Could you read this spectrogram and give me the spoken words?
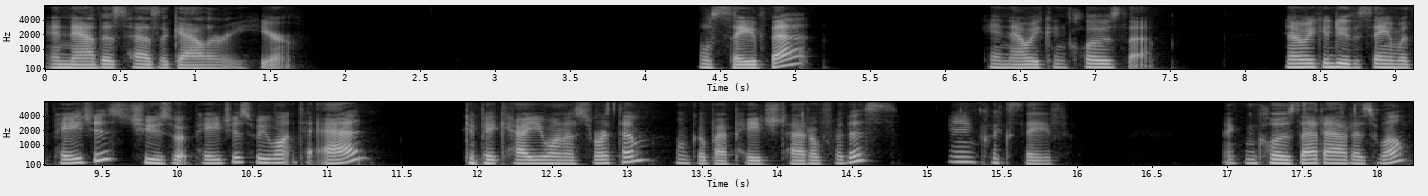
and now this has a gallery here. We'll save that. And now we can close that. Now we can do the same with pages. Choose what pages we want to add. You can pick how you want to sort them. We'll go by page title for this and click save. I can close that out as well.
